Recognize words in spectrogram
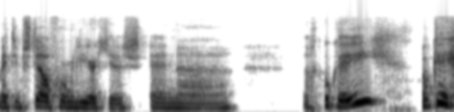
met die bestelformuliertjes. En uh, dacht ik, oké, oké.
